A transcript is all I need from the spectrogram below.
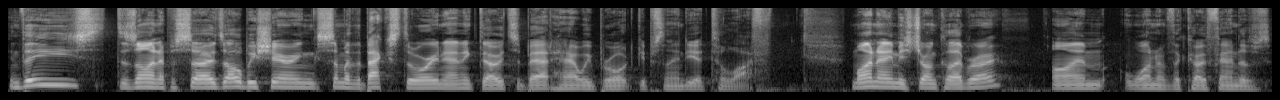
In these design episodes, I'll be sharing some of the backstory and anecdotes about how we brought Gippslandia to life. My name is John Calabro. I'm one of the co founders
